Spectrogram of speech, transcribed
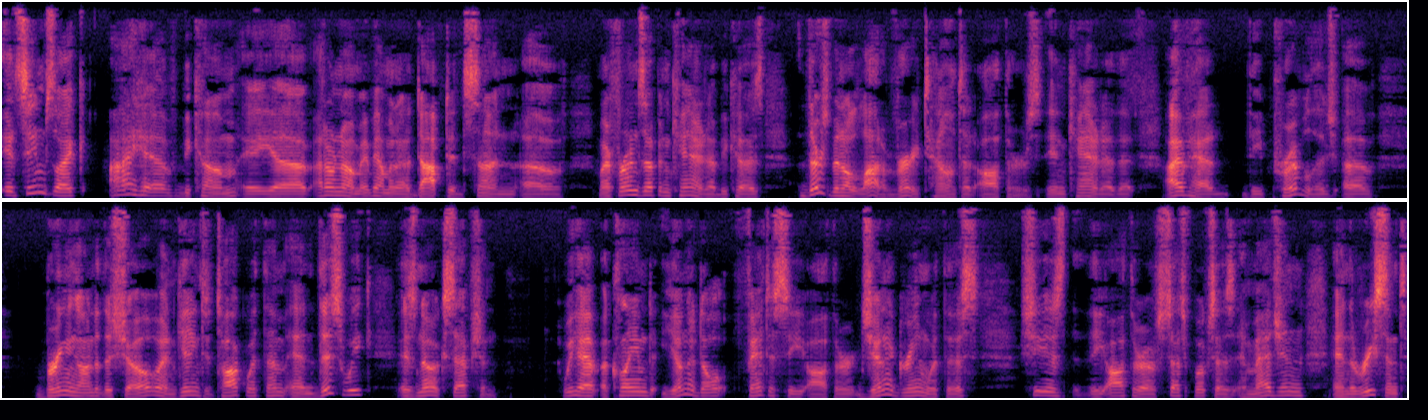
it seems like I have become a uh, I don't know, maybe I'm an adopted son of my friends up in Canada because there's been a lot of very talented authors in Canada that I've had the privilege of bringing onto the show and getting to talk with them, and this week is no exception. We have acclaimed young adult fantasy author Jenna Greene with us. She is the author of such books as Imagine and the recent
